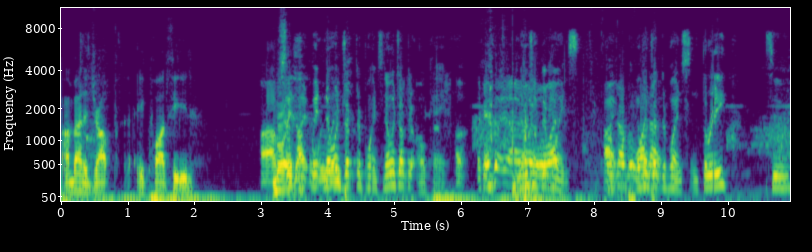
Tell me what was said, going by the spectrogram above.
I'm about to drop a quad feed. Uh, Boys. so Wait, Wait, no one dropped their points. No one dropped their. Okay. Oh, okay. Wait, No one dropped their points. Alright, drop it, everyone dropped their points. In three, two,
